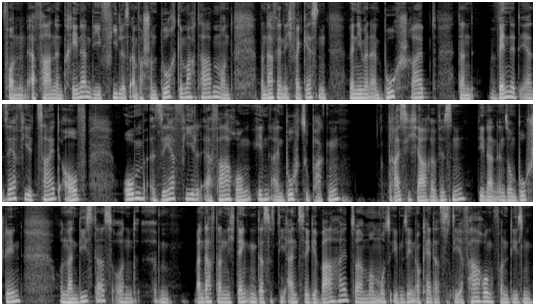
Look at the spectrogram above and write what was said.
von erfahrenen Trainern, die vieles einfach schon durchgemacht haben. Und man darf ja nicht vergessen, wenn jemand ein Buch schreibt, dann wendet er sehr viel Zeit auf, um sehr viel Erfahrung in ein Buch zu packen. 30 Jahre Wissen, die dann in so einem Buch stehen. Und man liest das und ähm, man darf dann nicht denken, das ist die einzige Wahrheit, sondern man muss eben sehen, okay, das ist die Erfahrung von diesem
